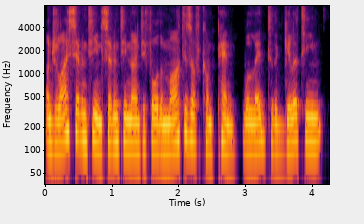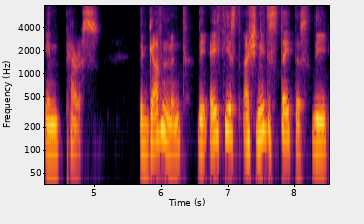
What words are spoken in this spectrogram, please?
On July 17, 1794, the martyrs of Compiègne were led to the guillotine in Paris. The government, the atheist, I should need to state this, the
